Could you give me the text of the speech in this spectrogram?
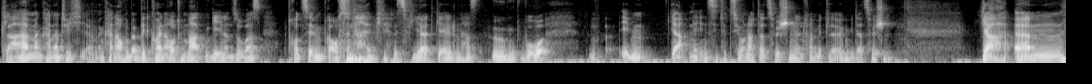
Klar, man kann natürlich, man kann auch über Bitcoin-Automaten gehen und sowas. Trotzdem brauchst du da halt wieder das Fiat-Geld und hast irgendwo eben ja eine Institution noch dazwischen, einen Vermittler irgendwie dazwischen. Ja, ähm,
